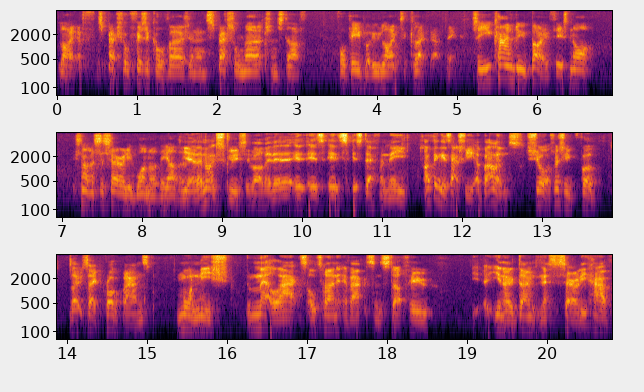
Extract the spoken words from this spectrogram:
like a f- special physical version and special merch and stuff for people who like to collect that thing. So you can do both. It's not. It's not necessarily one or the other. Yeah, they're not exclusive, are they? They- It's it's it's definitely. I think it's actually a balance. Sure, especially for like you say prog bands, more niche metal acts, alternative acts, and stuff who, you know, don't necessarily have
